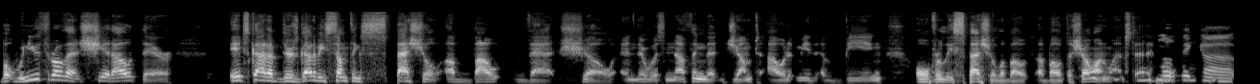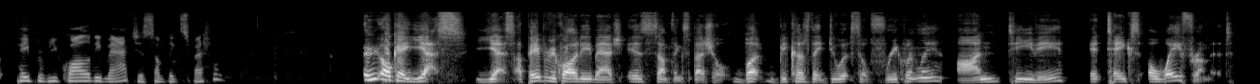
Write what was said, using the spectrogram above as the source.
but when you throw that shit out there, it's got to there's got to be something special about that show and there was nothing that jumped out at me of being overly special about about the show on Wednesday. you don't think uh, a pay per view quality match is something special? Uh, okay, yes, yes, a pay per view quality match is something special, but because they do it so frequently on TV, it takes away from it.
